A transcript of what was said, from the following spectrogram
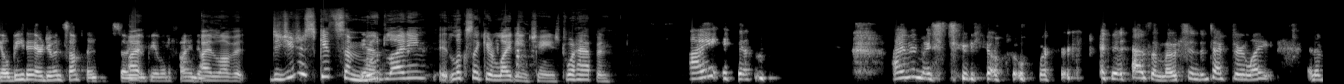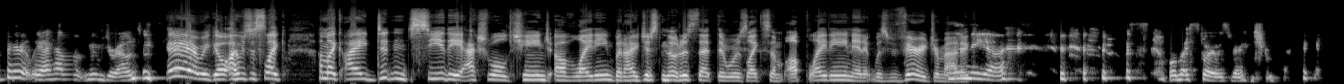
He'll be there doing something, so I- you'll be able to find him. I love it. Did you just get some Yeah. mood lighting? It looks like your lighting changed. What happened? I am. I'm in my studio at work, and it has a motion detector light. And apparently, I haven't moved around. There we go. I was just like, I'm like, I didn't see the actual change of lighting, but I just noticed that there was like some up lighting and it was very dramatic. The, uh, was- well, my story was very dramatic,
